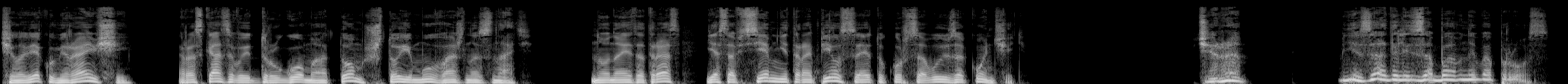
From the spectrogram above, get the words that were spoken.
Человек умирающий рассказывает другому о том, что ему важно знать. Но на этот раз я совсем не торопился эту курсовую закончить. «Вчера мне задали забавный вопрос»,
